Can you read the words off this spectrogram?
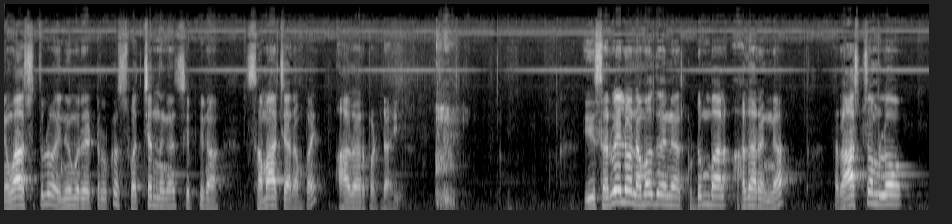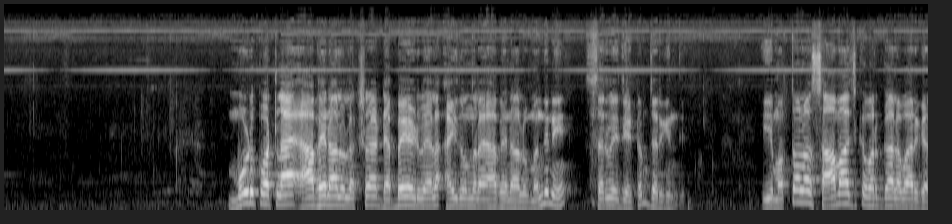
నివాసితులు ఎన్యూమరేటర్లకు స్వచ్ఛందంగా చెప్పిన సమాచారంపై ఆధారపడ్డాయి. ఈ సర్వేలో నమోదైన కుటుంబాల ఆధారంగా రాష్ట్రంలో మూడు కోట్ల యాభై నాలుగు లక్షల డెబ్బై ఏడు వేల ఐదు వందల యాభై నాలుగు మందిని సర్వే చేయటం జరిగింది. ఈ మొత్తంలో సామాజిక వర్గాల వారిగా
